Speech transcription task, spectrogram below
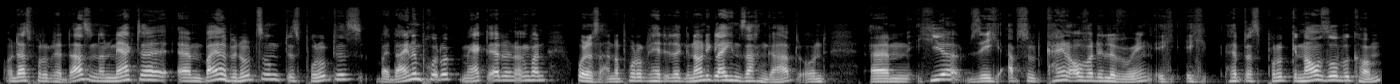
und das Produkt hat das und dann merkt er ähm, bei der Benutzung des Produktes, bei deinem Produkt, merkt er dann irgendwann, oh, das andere Produkt hätte genau die gleichen Sachen gehabt und ähm, hier sehe ich absolut kein Overdelivering. Ich, ich habe das Produkt genau so bekommen.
